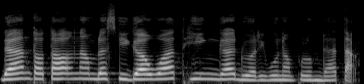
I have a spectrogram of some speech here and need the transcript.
dan total 16 gigawatt hingga 2060 mendatang.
